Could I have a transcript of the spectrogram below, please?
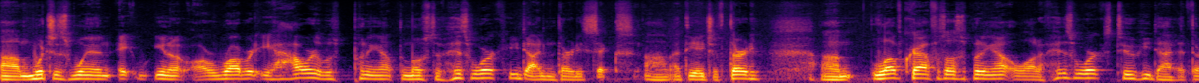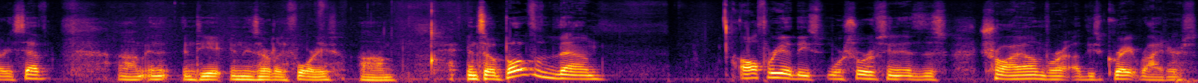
um, which is when you know Robert E. Howard was putting out the most of his work. He died in 36 um, at the age of 30. Um, Lovecraft was also putting out a lot of his works too. He died at 37 um, in, in, the, in his early 40s, um, and so both of them all three of these were sort of seen as this triumvirate of these great writers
